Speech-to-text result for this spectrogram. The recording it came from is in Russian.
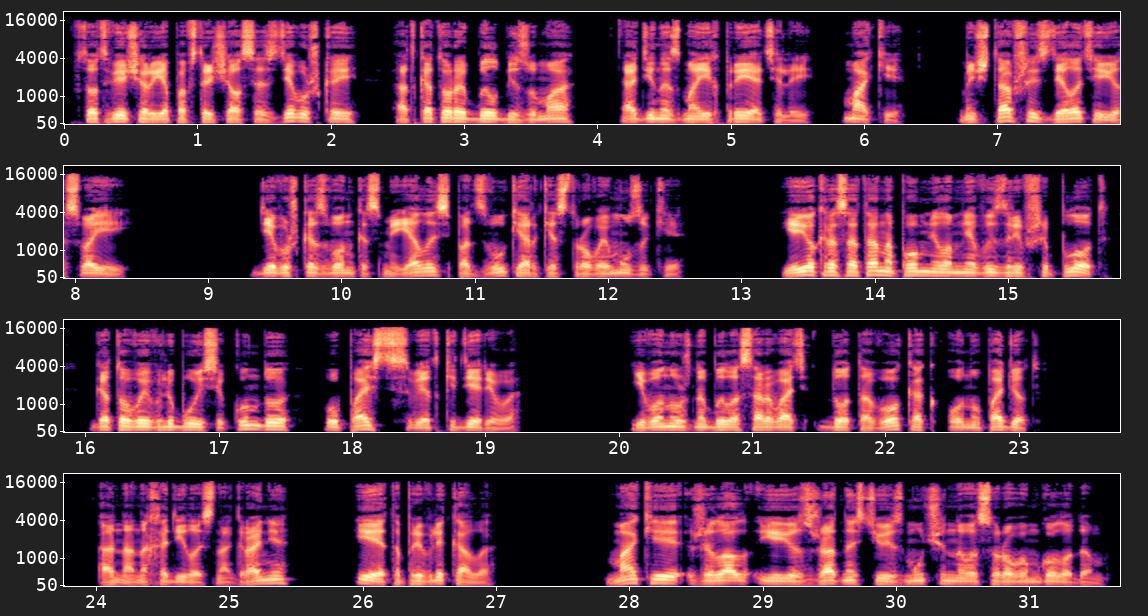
В тот вечер я повстречался с девушкой, от которой был без ума один из моих приятелей, Маки, мечтавший сделать ее своей. Девушка звонко смеялась под звуки оркестровой музыки. Ее красота напомнила мне вызревший плод, готовый в любую секунду упасть с ветки дерева. Его нужно было сорвать до того, как он упадет. Она находилась на грани, и это привлекало. Маки желал ее с жадностью измученного суровым голодом.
